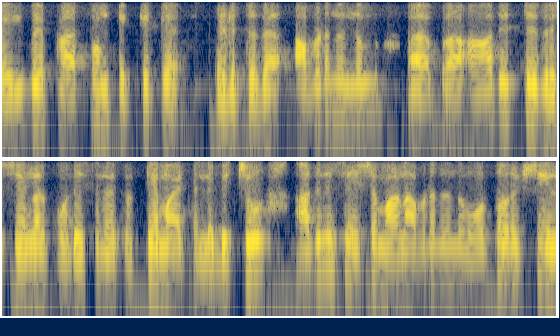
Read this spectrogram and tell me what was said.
റെയിൽവേ പ്ലാറ്റ്ഫോം ടിക്കറ്റ് എടുത്തത്. അവിടെ നിന്നും ആദ്യത്തെ ദൃശ്യങ്ങൾ പോലീസിന് കൃത്യമായിട്ട് ലഭിച്ചു. അതിനുശേഷമാണ് അവിടെ നിന്നും ഓട്ടോറിക്ഷയിൽ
